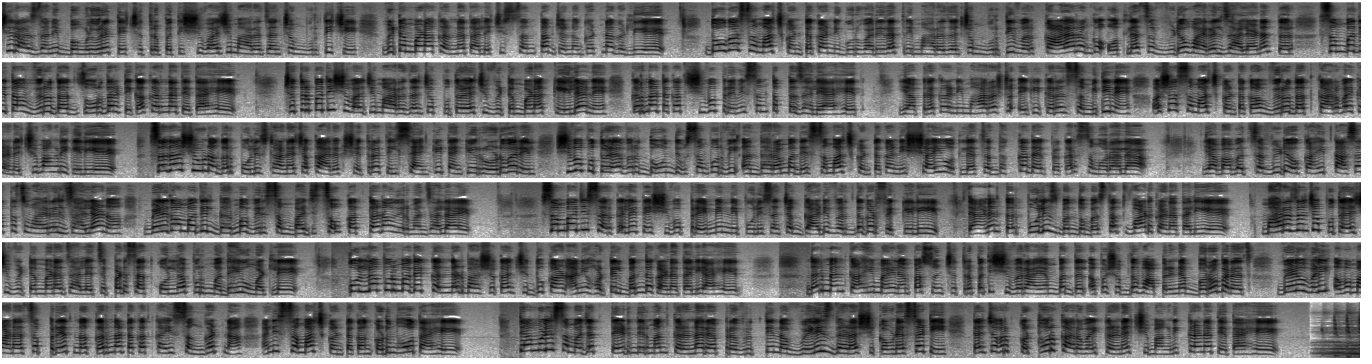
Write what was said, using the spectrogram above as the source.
गुजरातची राजधानी बंगळुरू येथे छत्रपती शिवाजी महाराजांच्या मूर्तीची विटंबना करण्यात आल्याची संतापजनक घटना घडली आहे. दोघा समाज कंटकांनी गुरुवारी रात्री महाराजांच्या मूर्तीवर काळा रंग ओतल्याचा व्हिडिओ व्हायरल झाल्यानंतर संबंधितांविरोधात जोरदार टीका करण्यात येत आहे. छत्रपती शिवाजी महाराजांच्या पुतळ्याची विटंबना केल्याने कर्नाटकात शिवप्रेमी संतप्त झाले आहेत. या प्रकरणी महाराष्ट्र एकीकरण समितीने अशा समाज कंटकांविरोधात कारवाई करण्याची मागणी केली आहे. सदाशिवनगर पोलीस ठाण्याच्या कार्यक्षेत्रातील सँकी टँकी रोडवरील शिवपुतळ्यावर दोन दिवसांपूर्वी अंधारामध्ये समाजकंटकांनी शाई ओतल्याचा धक्कादायक प्रकार समोर आला. याबाबतचा व्हिडिओ काही तासातच व्हायरल झाल्यानं बेळगावमधील धर्मवीर संभाजी चौकात तणाव निर्माण झाला आहे. संभाजी सर्कल येथे शिवप्रेमींनी पोलिसांच्या गाडीवर दगडफेक केली. त्यानंतर पोलीस बंदोबस्तात वाढ करण्यात आली आहे. महाराजांच्या पुतळ्याची विटंबना झाल्याचे पडसाद कोल्हापूरमध्येही उमटले. कोल्हापूरमध्ये कन्नड भाषकांची दुकान आणि हॉटेल बंद करण्यात आली आहेत. दरम्यान काही महिन्यांपासून छत्रपती शिवरायांबद्दल अपशब्द वापरण्याबरोबरच वेळोवेळी अवमानाचा प्रयत्न कर्नाटकात काही संघटना आणि समाज कंटकांकडून होत आहे. त्यामुळे समाजात तेढ निर्माण करणाऱ्या प्रवृत्तींना वेळीच धडा शिकवण्यासाठी त्यांच्यावर कठोर कारवाई करण्याची मागणी करण्यात येत आहे.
